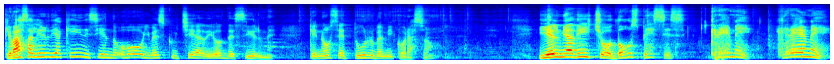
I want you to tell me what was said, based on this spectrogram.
Que va a salir de aquí diciendo, oh, yo escuché a Dios decirme que no se turbe mi corazón. Y Él me ha dicho dos veces, créeme, créeme,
